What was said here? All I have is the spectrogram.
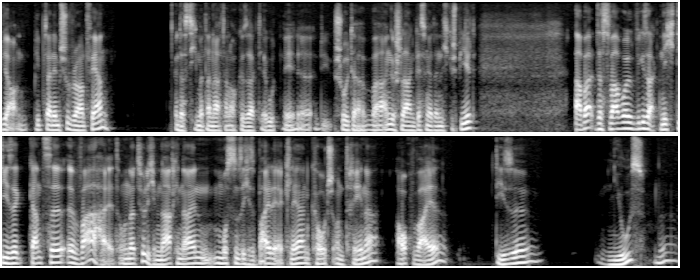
ja, und blieb dann dem Shootaround fern. Und das Team hat danach dann auch gesagt, ja gut, nee, die Schulter war angeschlagen, deswegen hat er nicht gespielt. Aber das war wohl, wie gesagt, nicht diese ganze äh, Wahrheit. Und natürlich im Nachhinein mussten sich es beide erklären, Coach und Trainer, auch weil diese News ne,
